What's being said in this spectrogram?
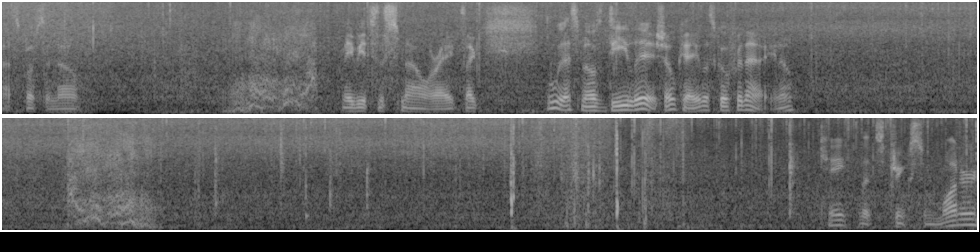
Not supposed to know. Maybe it's the smell, right? It's like, ooh, that smells delish. Okay, let's go for that, you know? Okay, let's drink some water.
